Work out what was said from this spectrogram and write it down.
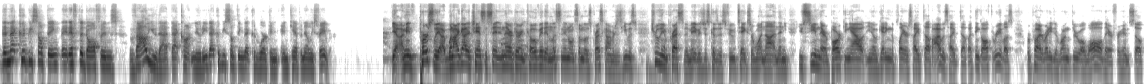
then that could be something that if the Dolphins value that that continuity, that could be something that could work in, in Campanelli's favor. Yeah, I mean, personally, when I got a chance to sit in there during COVID and listen in on some of those press conferences, he was truly impressive. And maybe it's just because of his food takes or whatnot. And then you, you see him there barking out, you know, getting the players hyped up. I was hyped up. I think all three of us were probably ready to run through a wall there for him. So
